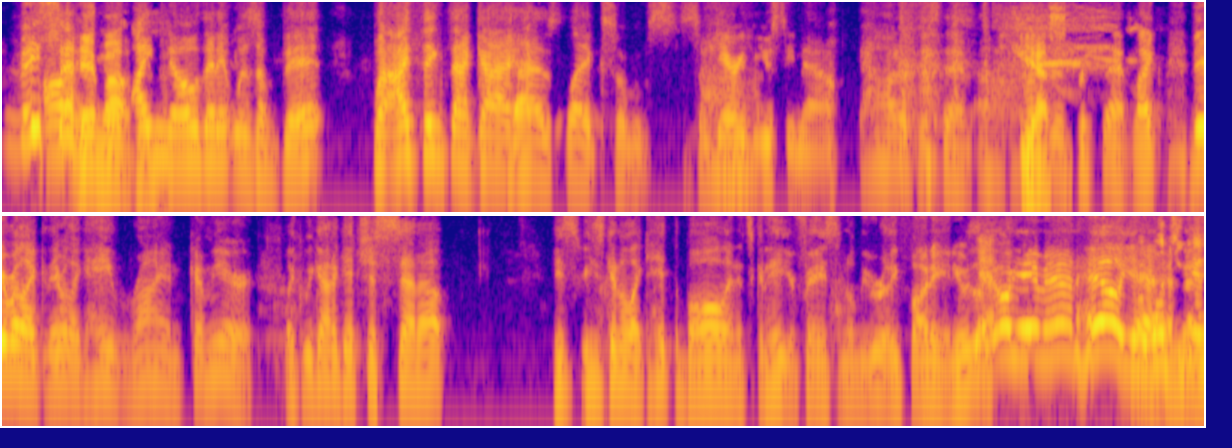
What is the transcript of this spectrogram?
They set him obviously, up. I know that it was a bit, but I think that guy has like some some Gary Busey now. hundred percent. Yes. percent. Like they were like they were like, "Hey Ryan, come here. Like we got to get you set up. He's he's gonna like hit the ball and it's gonna hit your face and it'll be really funny." And he was like, Yeah. "Oh yeah, man, hell yeah!" But once And you get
